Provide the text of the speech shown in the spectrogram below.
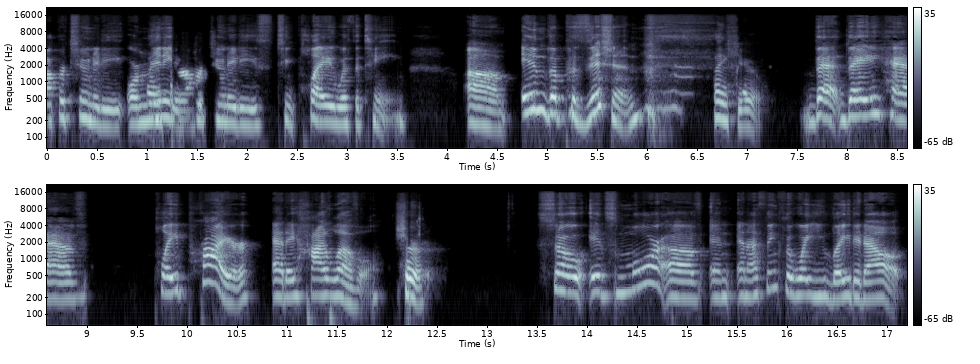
opportunity or many you. opportunities to play with the team um, in the position Thank you. that they have played prior at a high level. Sure. So it's more of, and and I think the way you laid it out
